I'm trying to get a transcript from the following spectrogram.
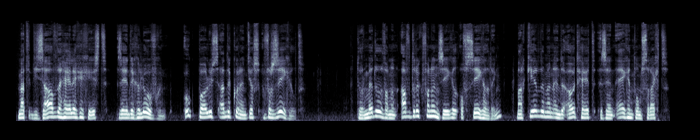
Met diezelfde Heilige Geest zijn de gelovigen, ook Paulus en de Corinthiërs, verzegeld. Door middel van een afdruk van een zegel of zegelring markeerde men in de oudheid zijn eigendomsrecht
